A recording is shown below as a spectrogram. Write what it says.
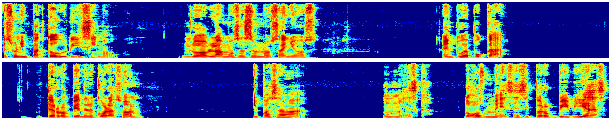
es un impacto durísimo. Lo hablamos hace unos años. En tu época, te rompían el corazón y pasaba un mes, dos meses, y pero vivías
